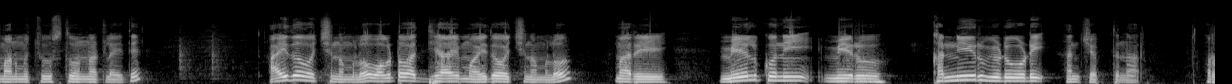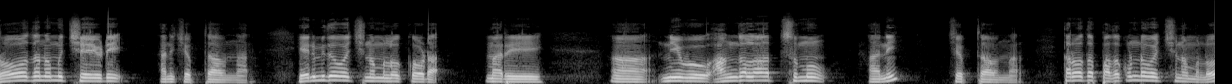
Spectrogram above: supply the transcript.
మనము చూస్తూ ఉన్నట్లయితే ఐదో వచనంలో ఒకటో అధ్యాయం ఐదో వచనంలో మరి మేలుకొని మీరు కన్నీరు విడువుడి అని చెప్తున్నారు. రోదనము చేయుడి అని చెప్తా ఉన్నారు. ఎనిమిదో వచనంలో కూడా మరి నీవు అంగలార్చుము అని చెప్తా ఉన్నారు. తర్వాత పదకొండవ వచనంలో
